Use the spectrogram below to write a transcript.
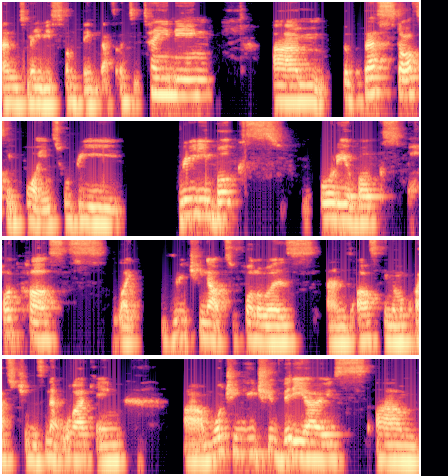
and maybe something that's entertaining. Um, the best starting point will be reading books, audiobooks, podcasts, like reaching out to followers and asking them questions, networking, um, watching YouTube videos, um,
